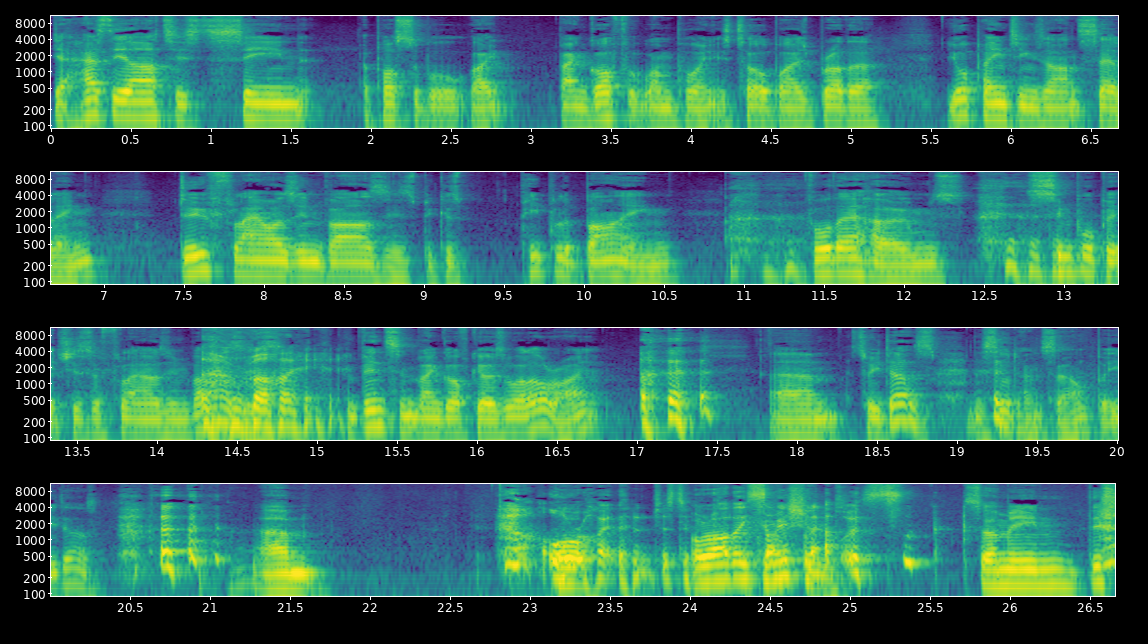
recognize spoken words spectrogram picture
Yeah, has the artist seen a possible like Van Gogh at one point is told by his brother, "Your paintings aren't selling. Do flowers in vases because people are buying for their homes simple pictures of flowers in vases." Right. And Vincent Van Gogh goes, "Well, all right." um, so he does. They still don't sell, but he does. Um, All Or- right then, just a or are they commissioned? so I mean, this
